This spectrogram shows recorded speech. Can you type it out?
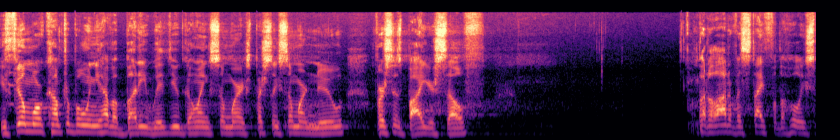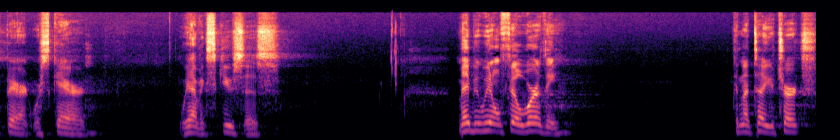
You feel more comfortable when you have a buddy with you going somewhere, especially somewhere new versus by yourself. But a lot of us stifle the Holy Spirit. We're scared. We have excuses. Maybe we don't feel worthy. Can I tell you, church?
